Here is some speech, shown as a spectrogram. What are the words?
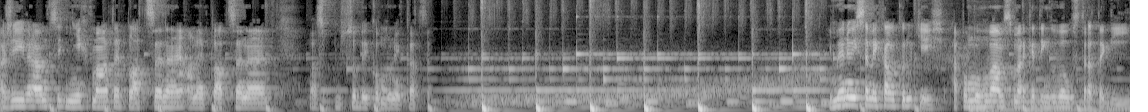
a že i v rámci nich máte placené a neplacené způsoby komunikace. Jmenuji se Michal Krutiš a pomohu vám s marketingovou strategií.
